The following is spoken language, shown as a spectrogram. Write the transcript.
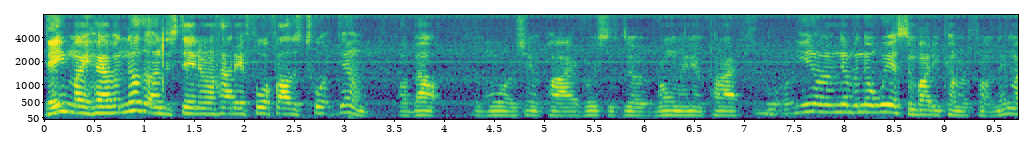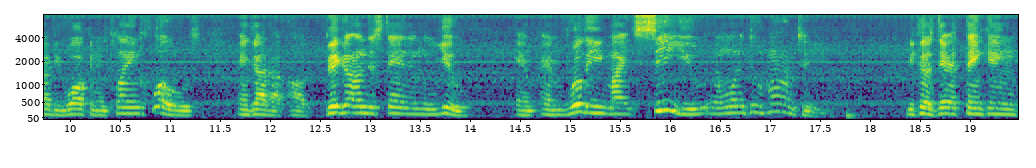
They might have another understanding on how their forefathers taught them about the Moorish Empire versus the Roman Empire. You don't never know where somebody coming from. They might be walking in plain clothes and got a, a bigger understanding than you, and, and really might see you and want to do harm to you because they're thinking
